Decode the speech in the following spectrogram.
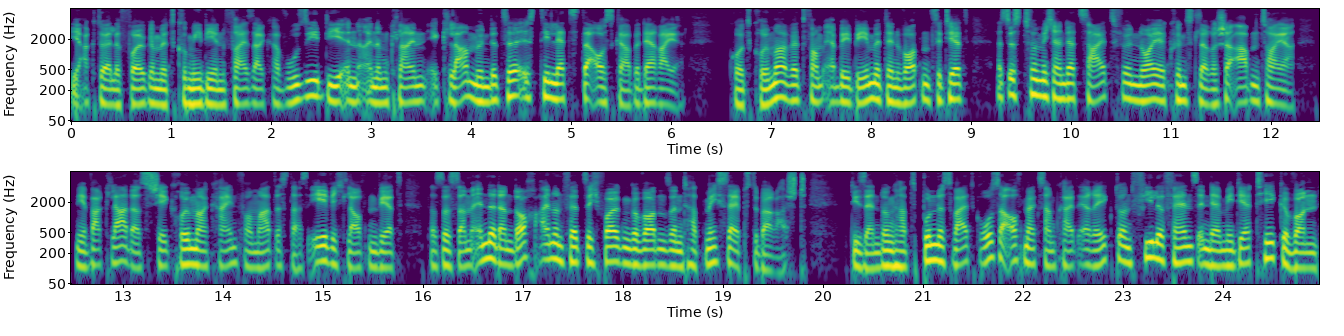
Die aktuelle Folge mit Comedian Faisal Kavusi, die in einem kleinen Eklat mündete, ist die letzte Ausgabe der Reihe. Kurt Krömer wird vom RBB mit den Worten zitiert, es ist für mich an der Zeit für neue künstlerische Abenteuer. Mir war klar, dass Shea Krömer kein Format ist, das ewig laufen wird. Dass es am Ende dann doch 41 Folgen geworden sind, hat mich selbst überrascht. Die Sendung hat bundesweit große Aufmerksamkeit erregt und viele Fans in der Mediathek gewonnen.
